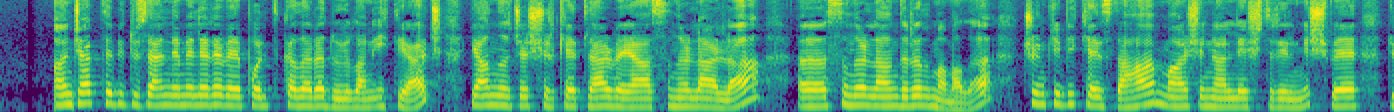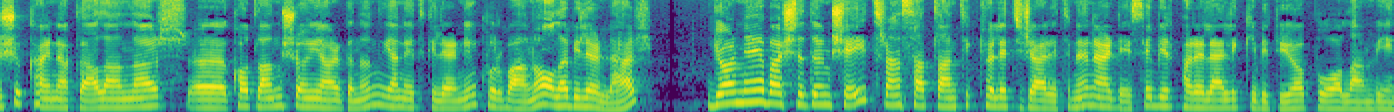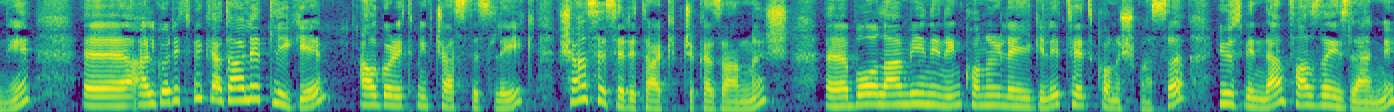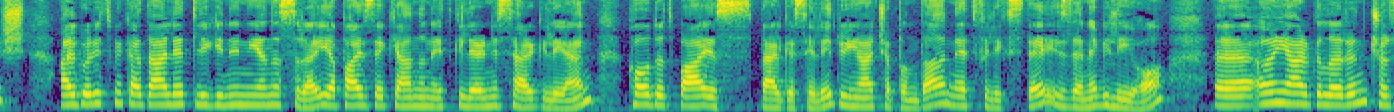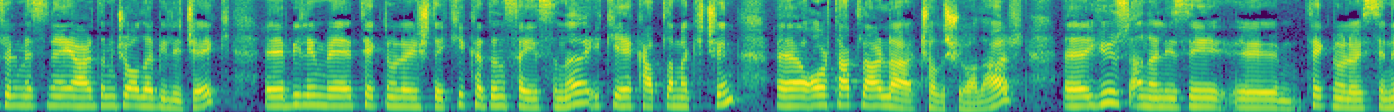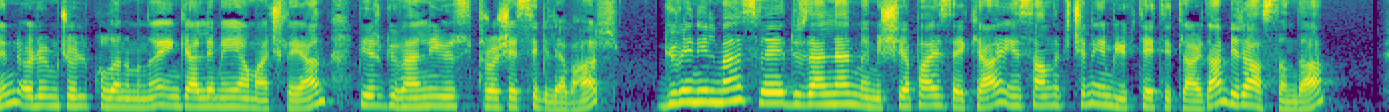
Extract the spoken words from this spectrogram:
Ancak tabi düzenlemelere ve politikalara duyulan ihtiyaç yalnızca şirketler veya sınırlarla e, sınırlandırılmamalı. Çünkü bir kez daha marjinalleştirilmiş ve düşük kaynaklı alanlar e, kodlanmış önyargının yan etkilerinin kurbanı olabilirler. Görmeye başladığım şey transatlantik köle ticaretine neredeyse bir paralellik gibi diyor bu olan Vini. Ee, Algoritmik Adalet Ligi Algorithmic Justice League şans eseri takipçi kazanmış. Ee, Bo Lanvini'nin konuyla ilgili TED konuşması 100 binden fazla izlenmiş. Algoritmik Adalet Ligi'nin yanı sıra yapay zekanın etkilerini sergileyen Coded Bias belgeseli dünya çapında Netflix'te izlenebiliyor e, ön yargıların çözülmesine yardımcı olabilecek e, bilim ve teknolojideki kadın sayısını ikiye katlamak için e, ortaklarla çalışıyorlar. E, yüz analizi teknolojisinin ölümcül kullanımını engellemeyi amaçlayan bir güvenli yüz projesi bile var. Güvenilmez ve düzenlenmemiş yapay zeka insanlık için en büyük tehditlerden biri aslında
